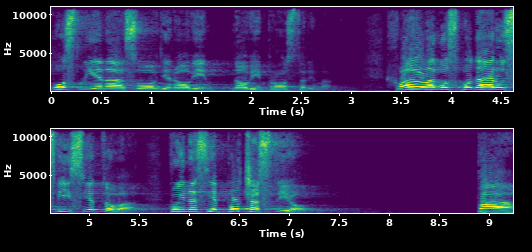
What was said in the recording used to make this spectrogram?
poslije nas ovdje na ovim, na ovim prostorima. Hvala gospodaru svih svjetova koji nas je počastio. Pa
